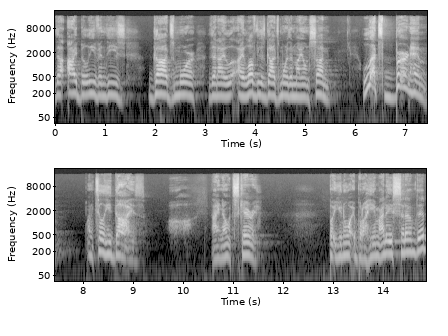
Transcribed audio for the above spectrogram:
that I believe in these gods more than I, I love these gods more than my own son. Let's burn him until he dies. Oh, I know it's scary. But you know what Ibrahim alayhi salam did?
